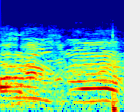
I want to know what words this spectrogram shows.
Bravo!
